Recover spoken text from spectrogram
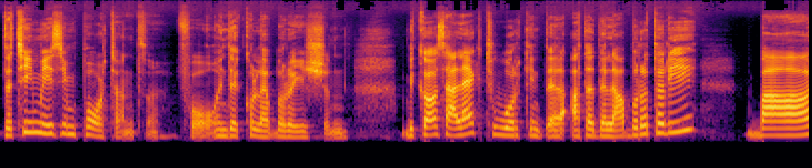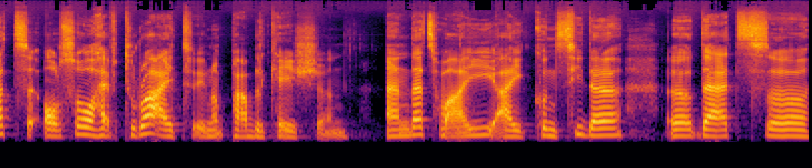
the team is important for in the collaboration because I like to work in the, at the laboratory, but also have to write you know publication and that's why I consider uh, that uh,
